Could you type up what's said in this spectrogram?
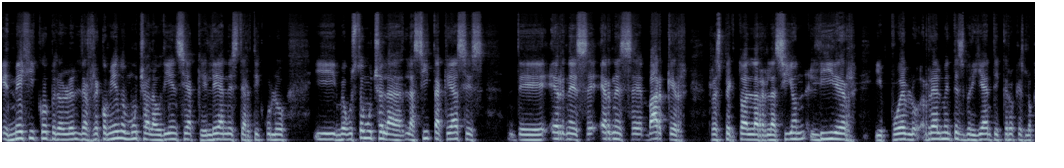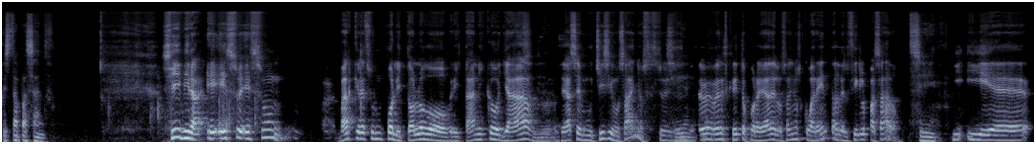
en México, pero les recomiendo mucho a la audiencia que lean este artículo y me gustó mucho la, cita que haces de Ernest, Ernest Barker respecto a la relación líder y pueblo. Realmente es brillante y creo que es lo que está pasando. Sí, mira, e, es, es un, Barker es un politólogo británico ya de hace muchísimos años. Debe haber escrito por allá de los años 40 del siglo pasado. Sí. Y, eh,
